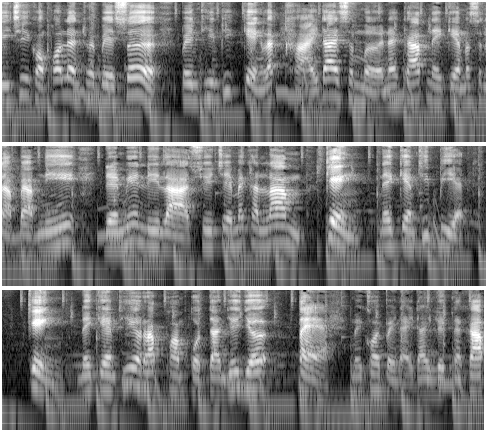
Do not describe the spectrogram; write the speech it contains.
มีชื่อของ Portland Trail Blazers เป็นทีมที่เก่งและขายได้เสมอนะครับ ในเกมลักษณะแบบนี้ Damian Lillard CJ McCollum เก่งในเกมที่เบียด เก่งในเกมที่รับความกดดันเยอะๆ แต่ไม่ค่อยไปไหนได้ลึกนะครับ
